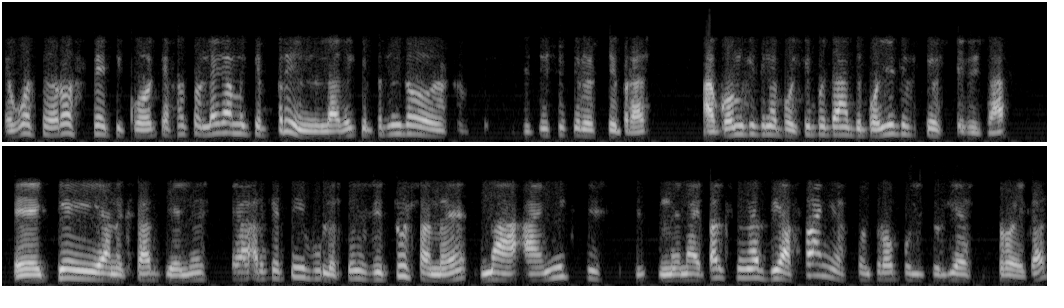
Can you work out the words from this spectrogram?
εγώ θεωρώ θετικό και αυτό το λέγαμε και πριν, δηλαδή και πριν το συζητήσει ο κ. Τσίπρας, ακόμη και την εποχή που ήταν αντιπολίτευση ο ΣΥΡΙΖΑ ε, και οι ανεξάρτητοι Έλληνες και αρκετοί βουλευτές ζητούσαμε να ανοίξει, να υπάρξει μια διαφάνεια στον τρόπο λειτουργίας της Τρόικας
